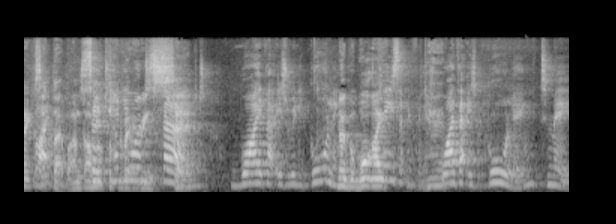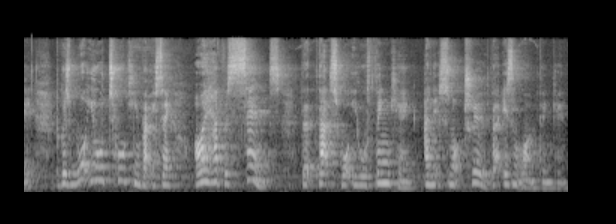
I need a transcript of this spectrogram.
I accept that, but I'm- I'm not talking about you it being understand said. why that is really galling. No, but what I- Please let me finish. Yeah. Why that is galling to me. Because what you're talking about, you're saying, I have a sense that that's what you're thinking. And it's not true. That isn't what I'm thinking.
